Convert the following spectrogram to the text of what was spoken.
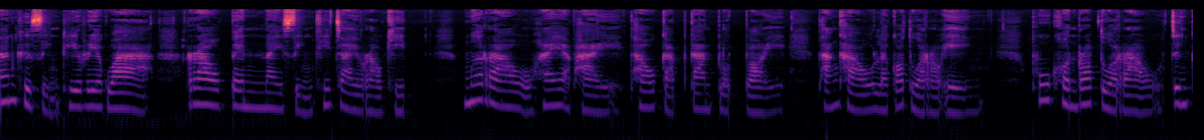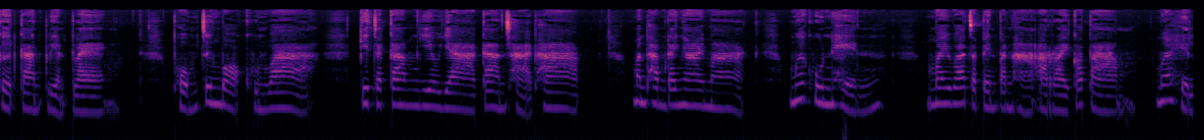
นั่นคือสิ่งที่เรียกว่า เราเป็นในสิ่งที่ใจเราคิด เมื่อเราให้อภัยเท่ากับการปลดปล่อย ทั้งเขาแล้วก็ตัวเราเอง ผู้คนรอบตัวเราจึงเกิดการเปลี่ยนแปลง ผมจึงบอกคุณว่า กิจกรรมเยียวยาการฉายภาพ มันทำได้ง่ายมาก เมื่อคุณเห็น ไม่ว่าจะเป็นปัญหาอะไรก็ตาม เมื่อเห็น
